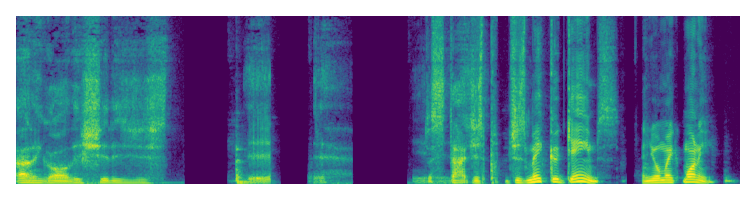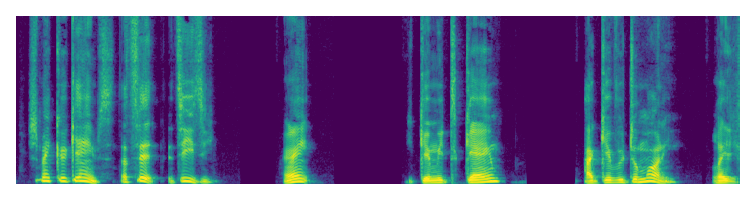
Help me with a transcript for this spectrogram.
I think all this shit is just. eh, eh, Just yeah, start, just just make good games, and you'll make money. Just make good games. That's it. It's easy. All right? You give me the game, I give you the money. Like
